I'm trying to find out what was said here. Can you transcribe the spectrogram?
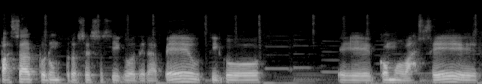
pasar por un proceso psicoterapéutico, eh, cómo va a ser.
